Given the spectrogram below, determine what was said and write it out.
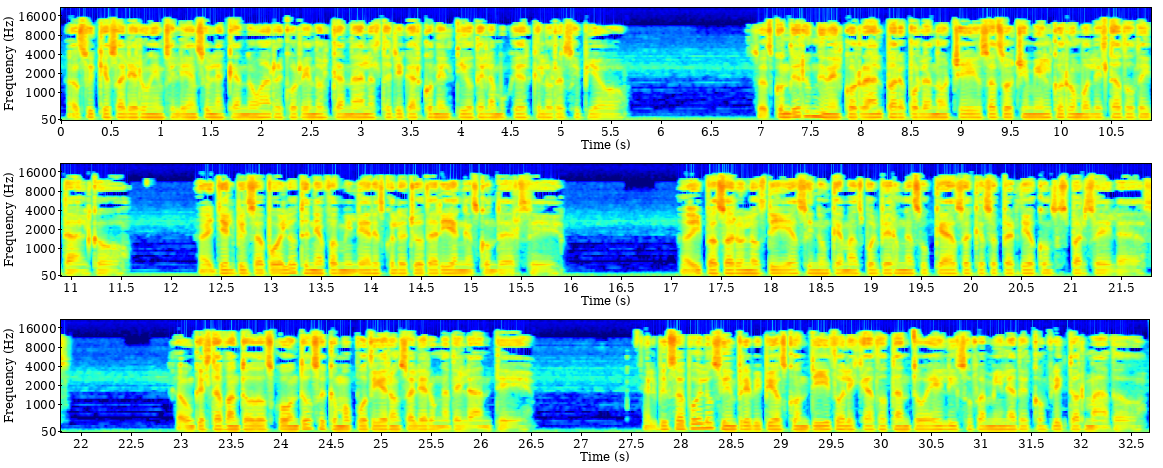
Así que salieron en silencio en la canoa recorriendo el canal hasta llegar con el tío de la mujer que lo recibió. Se escondieron en el corral para por la noche irse a Xochimilco rumbo al estado de Hidalgo. Allí el bisabuelo tenía familiares que le ayudarían a esconderse. Ahí pasaron los días y nunca más volvieron a su casa que se perdió con sus parcelas. Aunque estaban todos juntos y como pudieron salieron adelante. El bisabuelo siempre vivió escondido, alejado tanto él y su familia del conflicto armado.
